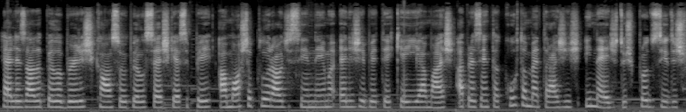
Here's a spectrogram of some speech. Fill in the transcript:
Realizada pelo British Council e pelo Sesc SP, a Mostra Plural de Cinema LGBTQIA+, apresenta curta-metragens inéditos produzidos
